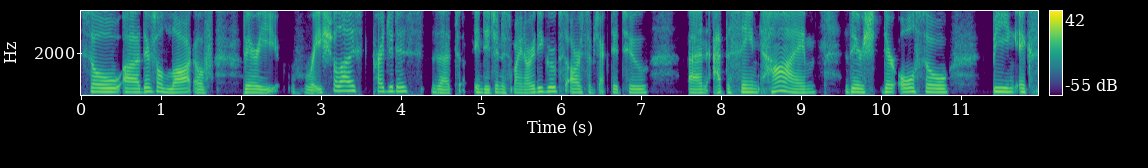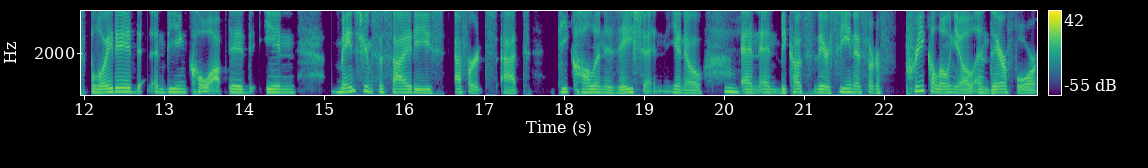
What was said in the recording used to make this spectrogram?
So uh, there's a lot of very racialized prejudice that indigenous minority groups are subjected to and at the same time they're they're also being exploited and being co-opted in mainstream society's efforts at decolonization you know mm. and and because they're seen as sort of pre-colonial and therefore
